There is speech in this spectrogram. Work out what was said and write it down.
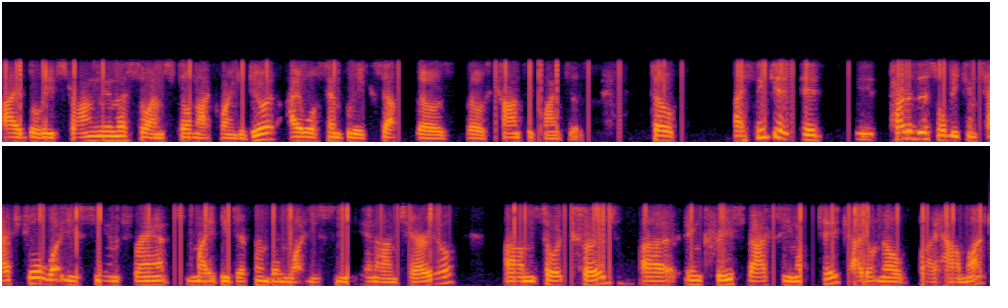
I believe strongly in this, so I'm still not going to do it. I will simply accept those those consequences. So I think it, it, it part of this will be contextual. What you see in France might be different than what you see in Ontario. Um, so it could uh, increase vaccine uptake. I don't know by how much,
